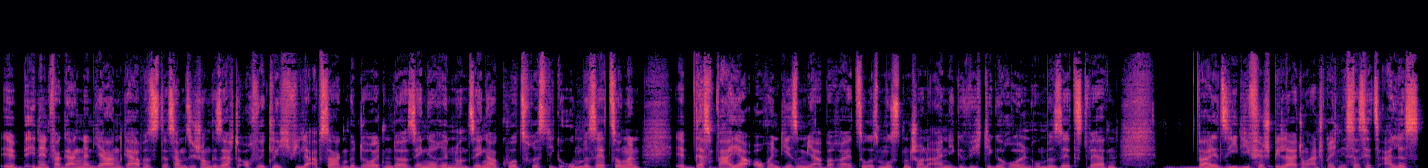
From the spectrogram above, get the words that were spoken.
Äh, in den vergangenen Jahren gab es, das haben Sie schon gesagt, auch wirklich viele Absagen bedeutender Sängerinnen und Sänger, kurzfristige Umbesetzungen. Äh, das war ja auch in diesem Jahr bereits so. Es mussten schon einige wichtige Rollen umbesetzt werden. Weil Sie die Festspielleitung ansprechen, ist das jetzt alles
